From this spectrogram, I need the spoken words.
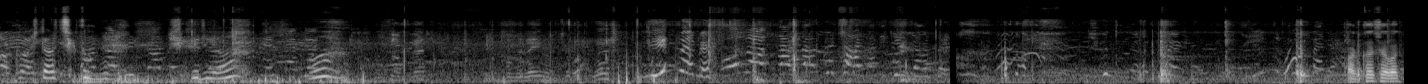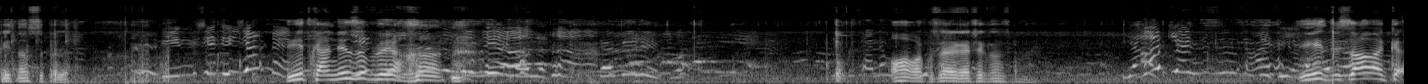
Arkadaşlar çıktım. Şükür ya. Oh. Arkadaşlar bak Yiğit nasıl zıplıyor. İyi bir şey diyeceğim mi? Yiğit kendin zıplıyor. Aha bak bu sefer gerçekten zıplıyor. Ya kendisini satıyor. Yiğit bir sağa bak.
